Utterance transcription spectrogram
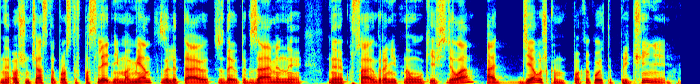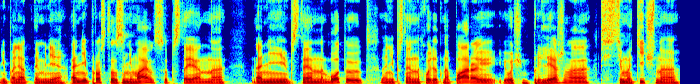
очень часто просто в последний момент залетают, сдают экзамены, э, кусают гранит науки и все дела. А девушкам по какой-то причине, непонятной мне, они просто занимаются постоянно, они постоянно ботают, они постоянно ходят на пары и очень прилежно, систематично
